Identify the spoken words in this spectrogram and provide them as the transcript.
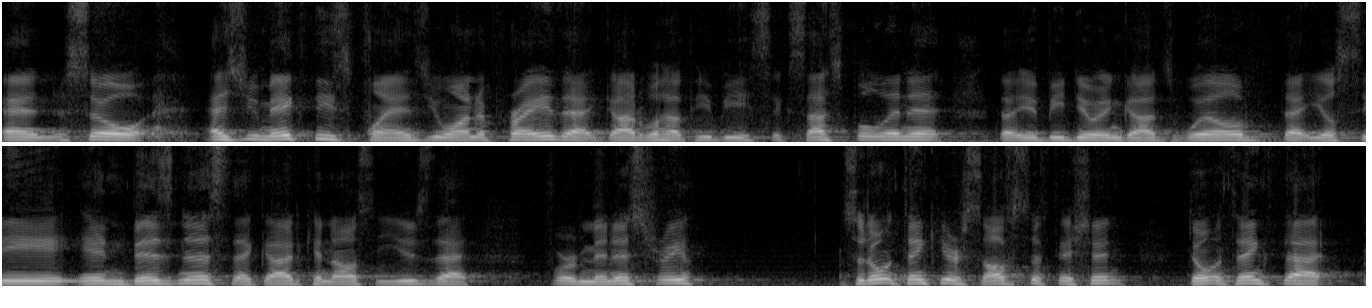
And so, as you make these plans, you want to pray that God will help you be successful in it, that you'll be doing God's will, that you'll see in business that God can also use that for ministry. So, don't think you're self sufficient. Don't think that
